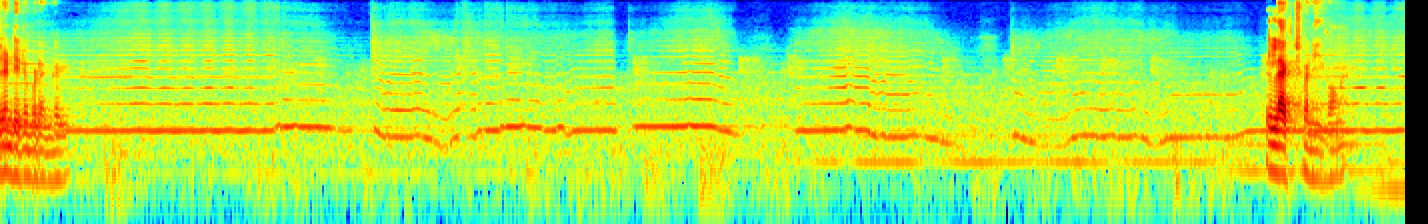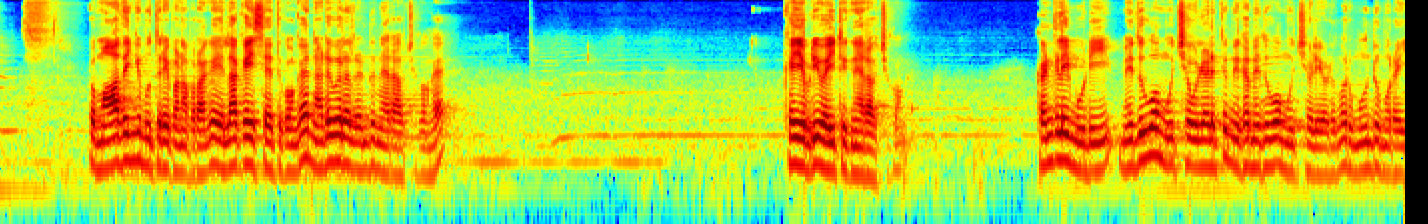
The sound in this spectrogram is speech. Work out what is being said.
இரண்டு நிமிடங்கள். ரிலாக்ஸ் பண்ணிக்கோங்க. இப்போ மாதங்கி முத்திரை பண்ண போகிறாங்க எல்லா கையும் சேர்த்துக்கோங்க. நடுவில் ரெண்டு நேராக வச்சுக்கோங்க. கை எப்படி வயிற்றுக்கு நேராக வச்சுக்கோங்க. கண்களை மூடி மெதுவாக மூச்சை உள்ளெழுத்து மிக மெதுவாக மூச்சை வெளியிடுங்க. ஒரு மூன்று முறை.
